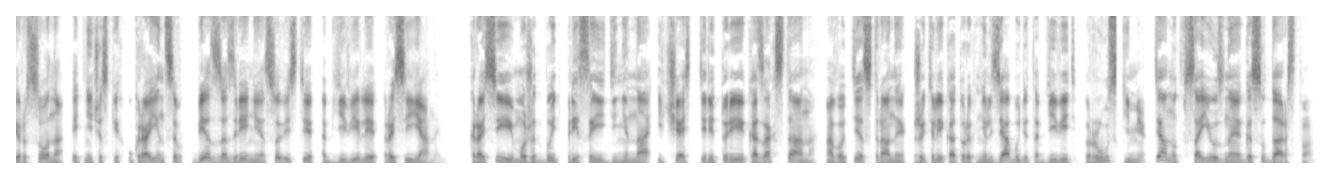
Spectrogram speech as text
Херсона, этнических украинцев, без зазрения совести объявили россиянами. К России может быть присоединена и часть территории Казахстана, а вот те страны, жителей которых нельзя будет объявить русскими, тянут в союзное государство.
